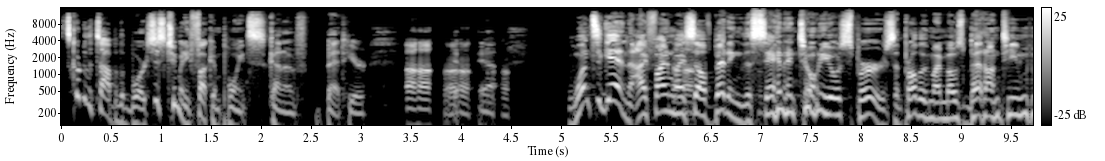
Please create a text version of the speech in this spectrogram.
let's go to the top of the board. It's just too many fucking points kind of bet here. Uh huh. Uh huh. Yeah. Uh-huh. Once again, I find Uh-huh. myself betting the San Antonio Spurs, probably my most bet on team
